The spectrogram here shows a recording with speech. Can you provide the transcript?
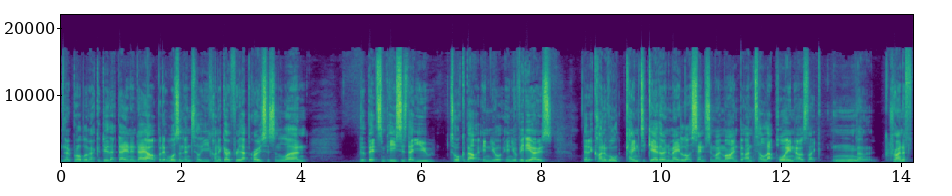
no problem, I could do that day in and day out. But it wasn't until you kind of go through that process and learn the bits and pieces that you talk about in your in your videos that it kind of all came together and made a lot of sense in my mind. But until that point, I was like mm, trying to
